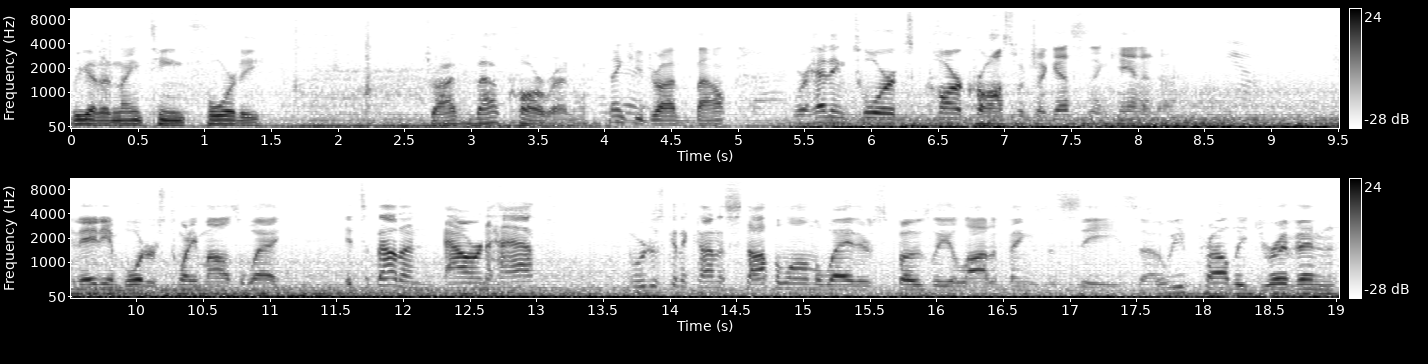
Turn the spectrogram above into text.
We got a 1940 drive about car rental. Thank you drive about. We're heading towards Carcross, which I guess is in Canada. Yeah. Canadian border is 20 miles away. It's about an hour and a half and we're just gonna kind of stop along the way. There's supposedly a lot of things to see. So, so we've probably driven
